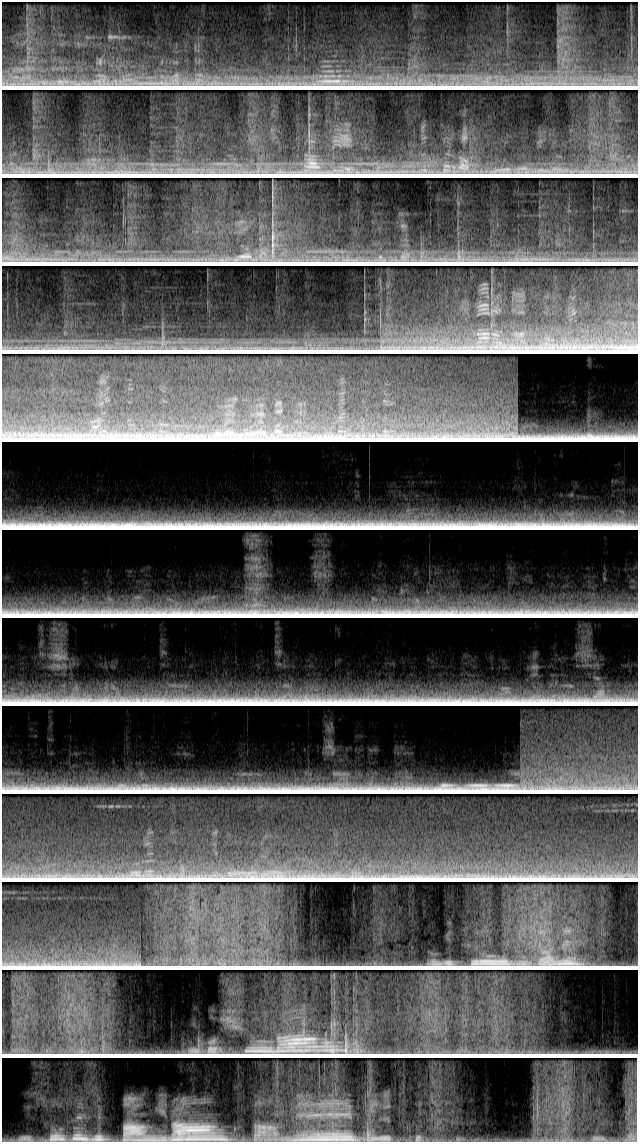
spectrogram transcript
그런 거 그런 거 같기도 하고. 식탁이 끝에가 불고기 져 있어. 불고기. 위험하다. 그치? 원 나왔어 우리? 맛있었어. 500 500 바트. 500 바트. 저기가 왠지 시암파라고 같은데 맞지 않아? 저 앞에 있는 시암파라고 같은데 그랩 잡기도 어려워요 여기서 여기 들어오기 전에 이거 슈랑 이 소세지 빵이랑 그 다음에 밀크티 이렇게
